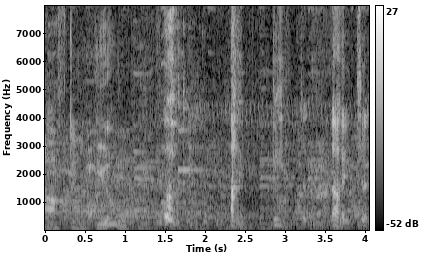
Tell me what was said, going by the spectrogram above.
After you. I'd be delighted.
